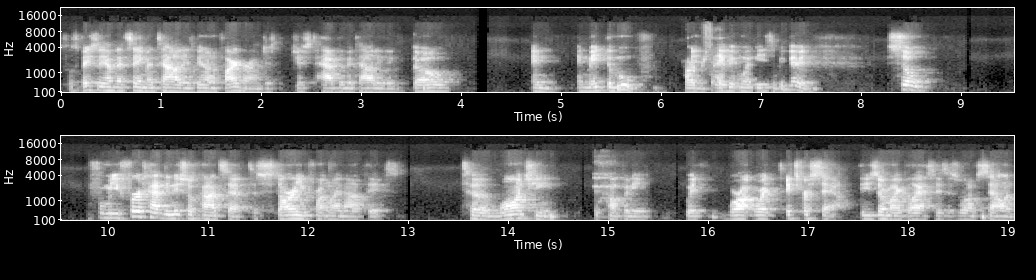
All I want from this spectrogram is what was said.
So it's basically have that same mentality as being on a fire ground. Just just have the mentality to go and and make the move. 100%. And pivot when it needs to be pivoted. So from when you first had the initial concept to starting Frontline Optics to launching the company with we're, we're, it's for sale. These are my glasses. Is what I'm selling.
